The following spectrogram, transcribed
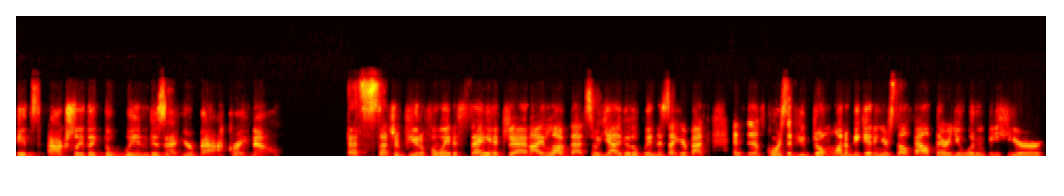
it's actually like the wind is at your back right now. That's such a beautiful way to say it, Jen. I love that. So yeah, the wind is at your back. And of course, if you don't want to be getting yourself out there, you wouldn't be here,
